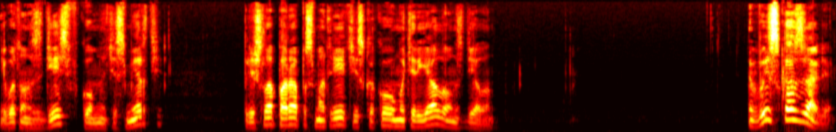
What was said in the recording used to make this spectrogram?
И вот он здесь, в комнате смерти. Пришла пора посмотреть, из какого материала он сделан. Вы сказали,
